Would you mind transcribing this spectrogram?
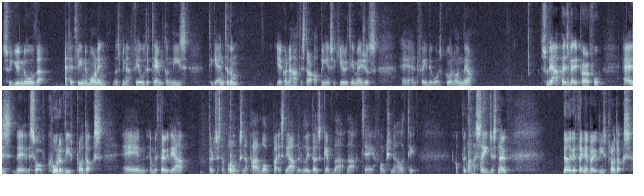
So you know that if at 3 in the morning there's been a failed attempt on these to get into them, you're going to have to start upping your security measures uh, and find out what's going on there. So the app is very powerful. It is the, the sort of core of these products, um, and without the app, they're just a box and a padlock. But it's the app that really does give that that uh, functionality. I'll put that aside just now. The other good thing about these products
